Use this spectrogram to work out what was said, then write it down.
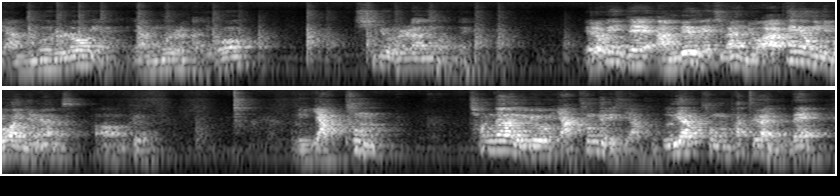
약물로 예, 약물을 가지고 치료를 하는 건데 여러분이 이제 안 배우긴 했지만 요 앞에 내용이 뭐가 있냐면 어 그 우리 약품 첨단 의료 약품들이 있어요. 약품 의약품 파트가 있는데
